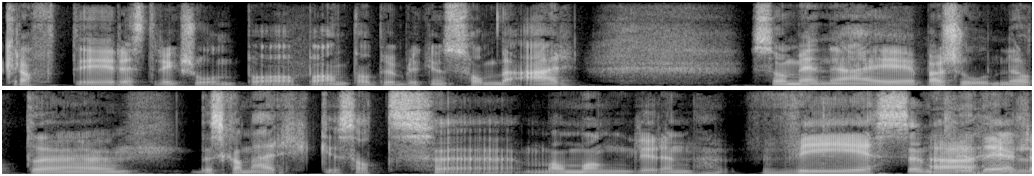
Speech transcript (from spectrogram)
kraftig restriksjon på, på antall publikum som det er, så mener jeg personlig at eh, det skal merkes at eh, man mangler en vesentlig del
